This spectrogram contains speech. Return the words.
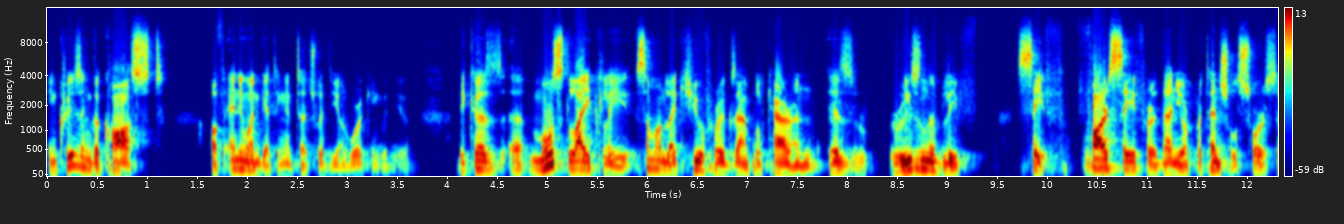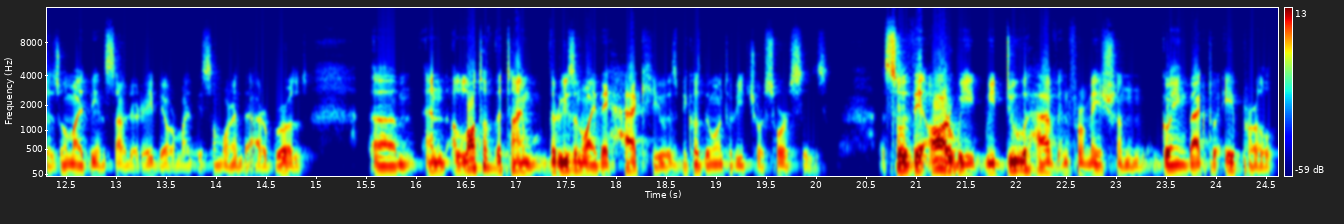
increasing the cost of anyone getting in touch with you and working with mm-hmm. you because uh, most likely someone like you, for example, Karen, is reasonably f- safe, far safer than your potential sources who might be in Saudi Arabia or might be mm-hmm. somewhere in the Arab world. Um, and a lot of the time, the reason why they hack you is because they want to reach your sources. So they are. We we do have information going back to April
